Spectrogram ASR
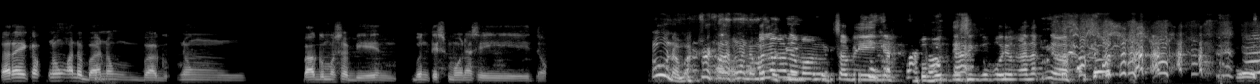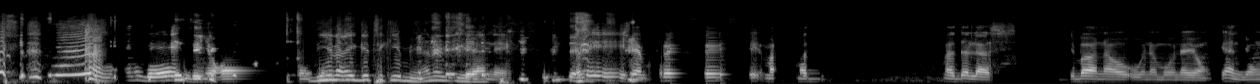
Pero ikaw, nung ano ba, nung bago, nung bago mo sabihin, buntis muna si Doc. Oo naman. Wala nga naman. Wala ka sabihin niya, bubuntisin ko po yung anak niyo. hindi, hindi nyo ko. Hindi nyo nakigit si Kim eh. Ano yung? Yan eh. Kasi, syempre, ma- mad- madalas, di ba, nauuna muna yung, yan, yung,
